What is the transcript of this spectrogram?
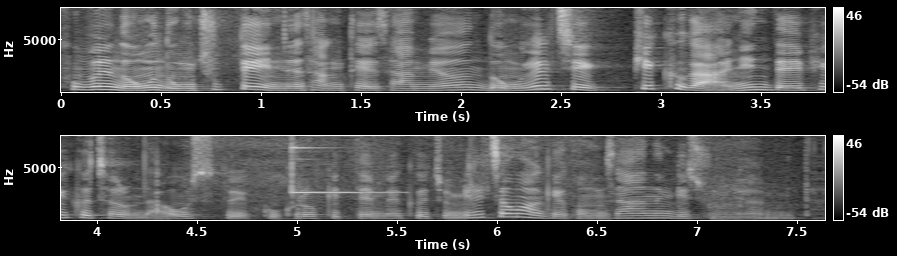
소변이 너무 농축돼 있는 상태에서 하면 너무 일찍 피크가 아닌데 피크처럼 나올 수도 있고 그렇기 때문에 그 좀 일정하게 검사하는 게 중요합니다.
